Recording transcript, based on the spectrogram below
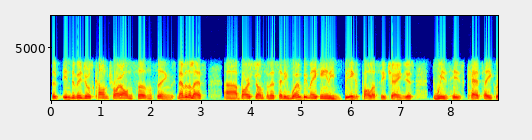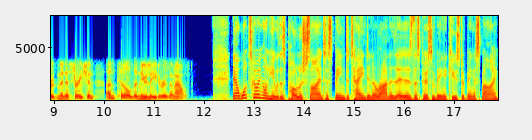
that individuals can't try on certain things. Nevertheless, uh, Boris Johnson has said he won't be making any big policy changes, with his caretaker administration until the new leader is announced. Now, what's going on here with this Polish scientist being detained in Iran? Is, is, this person being accused of being a spy?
